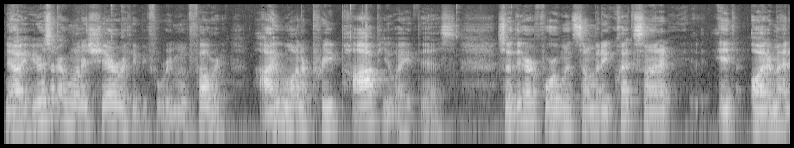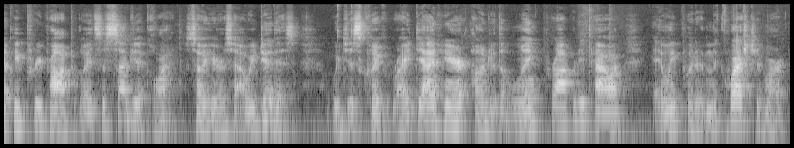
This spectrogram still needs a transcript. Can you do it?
Now here's what I want to share with you before we move forward. I want to pre-populate this. So therefore when somebody clicks on it, it automatically pre-populates the subject line. So here's how we do this. We just click right down here under the link property palette and we put it in the question mark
